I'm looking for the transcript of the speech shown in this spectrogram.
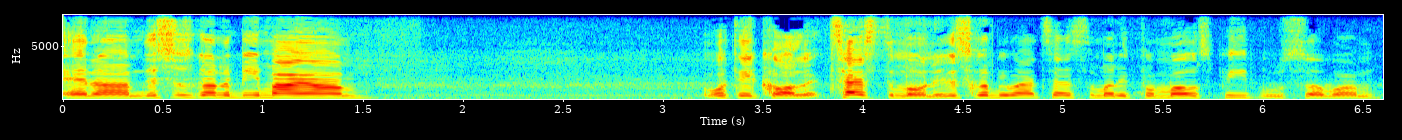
And um, this is gonna be my um what they call it testimony. This is gonna be my testimony for most people. So um,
